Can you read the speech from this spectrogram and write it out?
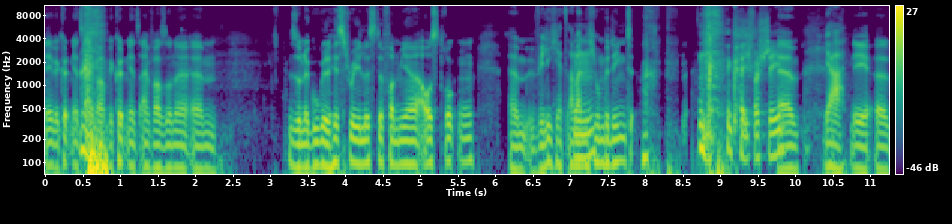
Nee, wir könnten jetzt einfach, wir könnten jetzt einfach so eine, ähm, so eine Google History Liste von mir ausdrucken. Ähm, will ich jetzt aber Mhm. nicht unbedingt. Kann ich verstehen. Ähm, ja, nee, äh,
